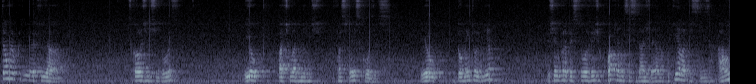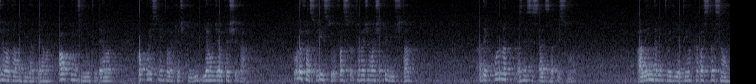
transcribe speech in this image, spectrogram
Então eu criei aqui a Escola de Investidores. Eu, particularmente, faço três coisas. Eu dou mentoria, eu chego para a pessoa, vejo qual é a necessidade dela, do que ela precisa, aonde ela está na vida dela, qual o conhecimento dela, qual conhecimento ela quer adquirir e aonde ela quer chegar. Quando eu faço isso, eu faço através de uma checklist, tá? Adequando as necessidades da pessoa. Além da mentoria, eu tenho a capacitação.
